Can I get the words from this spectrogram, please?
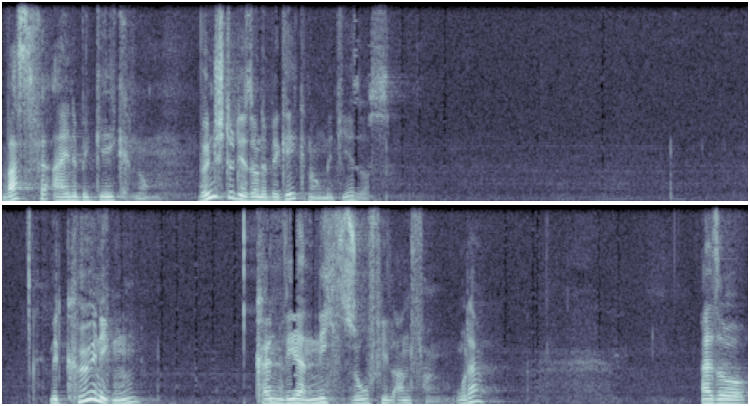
Was für eine Begegnung. Wünschst du dir so eine Begegnung mit Jesus? Mit Königen können wir nicht so viel anfangen, oder? Also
